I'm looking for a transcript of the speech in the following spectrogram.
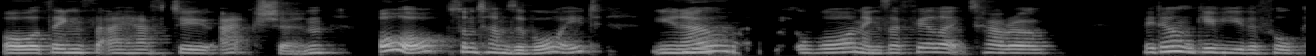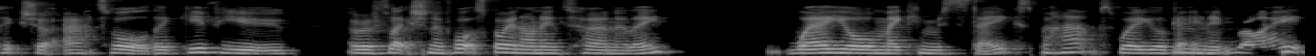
or things that I have to action or sometimes avoid, you know, yeah. warnings. I feel like tarot, they don't give you the full picture at all. They give you a reflection of what's going on internally, where you're making mistakes, perhaps, where you're getting mm. it right.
